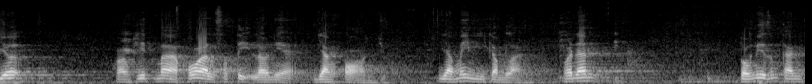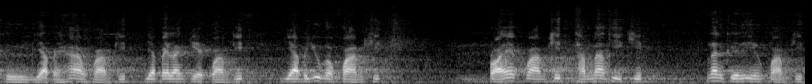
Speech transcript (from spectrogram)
เยอะ ความคิดมาก เพราะว่าสติเราเนี่ยยังอ่อนอยู่ ยังไม่มีกำลัง เพราะฉะนั้นตรงนี้สำคัญคือ อย่าไปห้ามความคิด อย่าไปรังเกียจความคิด อย่าไปยุ่งกับความคิด ปล่อยให้ความคิดทำหน้าที่คิด นั่นคือที่ของความคิด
